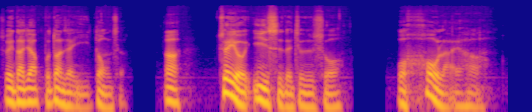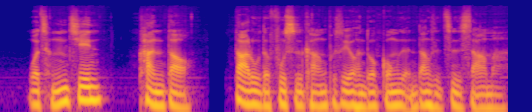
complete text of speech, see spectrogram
所以大家不断在移动着。啊，最有意思的就是说，我后来哈。我曾经看到大陆的富士康，不是有很多工人当时自杀吗？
